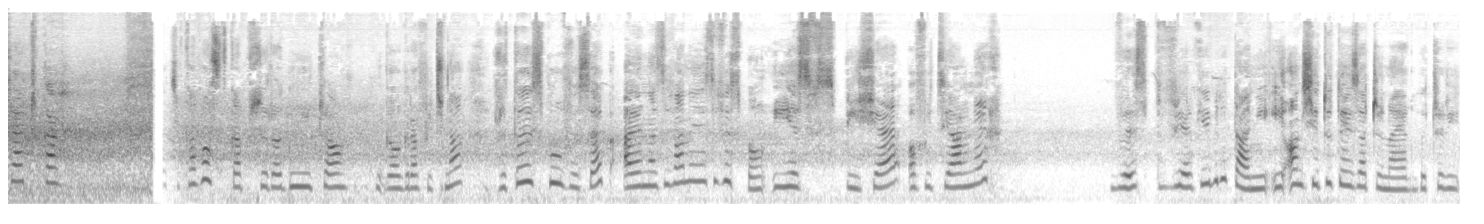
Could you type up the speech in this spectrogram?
Rzeczka. Ciekawostka przyrodniczo-geograficzna, że to jest półwysep, ale nazywany jest wyspą i jest w spisie oficjalnych wysp w Wielkiej Brytanii i on się tutaj zaczyna jakby, czyli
